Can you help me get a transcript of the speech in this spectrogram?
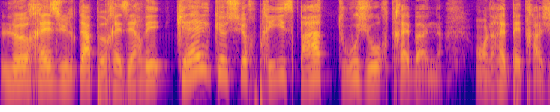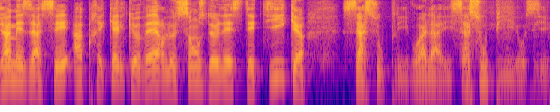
le résultat peut réserver quelques surprises pas toujours très bonnes. On le répétera jamais assez, après quelques verres, le sens de l'esthétique s'assouplit. Voilà, il s'assoupit aussi.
